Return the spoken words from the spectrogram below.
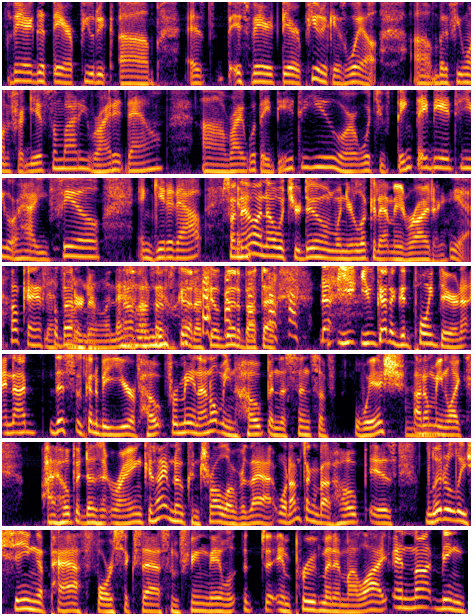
Very good therapeutic. Um, as it's very therapeutic as well. Um, but if you want to forgive somebody, write it down. Uh, write what they did to you, or what you think they did to you, or how you feel, and get it out. So now I know what you're doing when you're looking at me and writing. Yeah. Okay, I feel That's better now. doing. No, That's that's, that's good. I feel good about that. Now, you, you've got a good point there, and, I, and I, this is going to be a year of hope for me. And I don't mean hope in the sense of wish. I Mm-hmm. don't mean like. I hope it doesn't rain because I have no control over that. What I'm talking about hope is literally seeing a path for success and being able uh, to improvement in my life and not being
